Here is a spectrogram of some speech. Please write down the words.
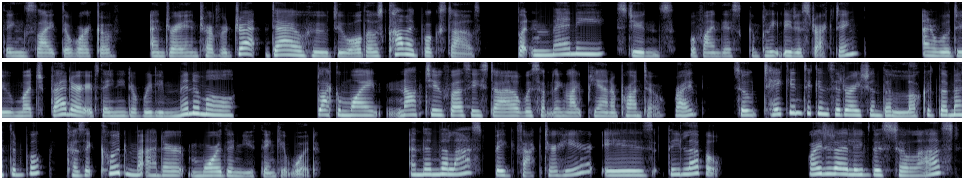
things like the work of Andrea and Trevor Dow, who do all those comic book styles. But many students will find this completely distracting and will do much better if they need a really minimal, black and white, not too fussy style with something like Piano Pronto, right? So take into consideration the look of the method book because it could matter more than you think it would. And then the last big factor here is the level. Why did I leave this till last?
